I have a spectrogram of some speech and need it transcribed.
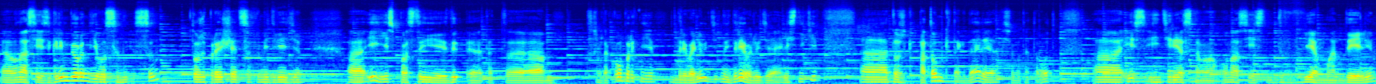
Э, У нас есть Гримберн, его сын, сын тоже превращается в медведя. Э, И есть простые этот, э, скажем так, оборотни, древолюди, ну не древолюди, а лесники, а, тоже как потомки и так далее, все вот это вот. А, из интересного у нас есть две модели,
